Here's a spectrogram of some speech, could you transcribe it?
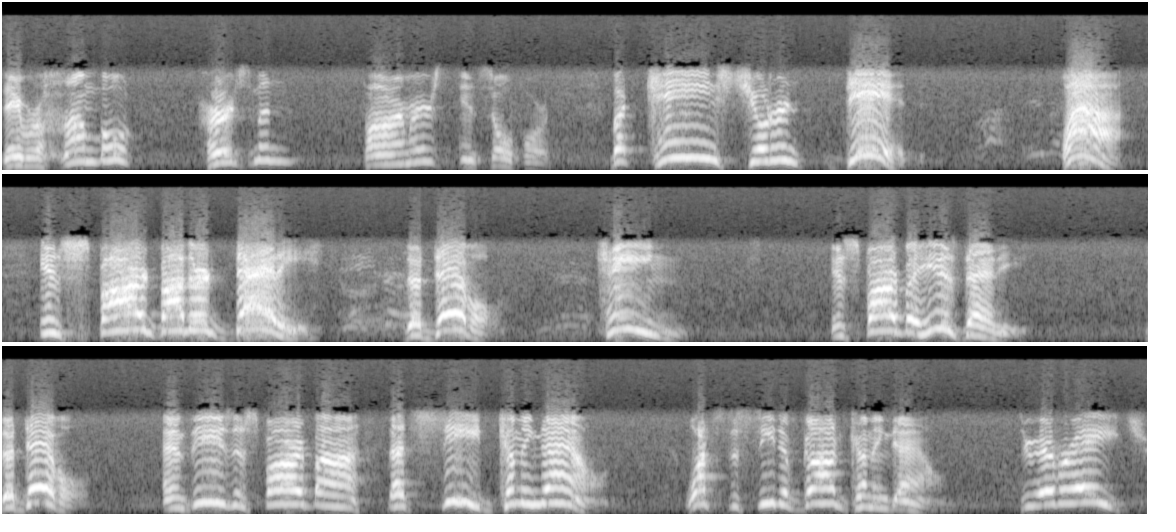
They were humble herdsmen, farmers, and so forth. But Cain's children did. Why? Inspired by their daddy, the devil. Cain, inspired by his daddy, the devil. And these inspired by that seed coming down. What's the seed of God coming down? Through every age.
